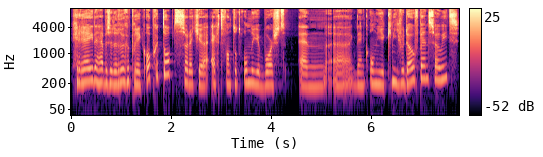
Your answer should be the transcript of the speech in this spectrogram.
gereden. Hebben ze de ruggenprik opgetopt, zodat je echt van tot onder je borst en ik denk onder je knie verdoofd bent, zoiets.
